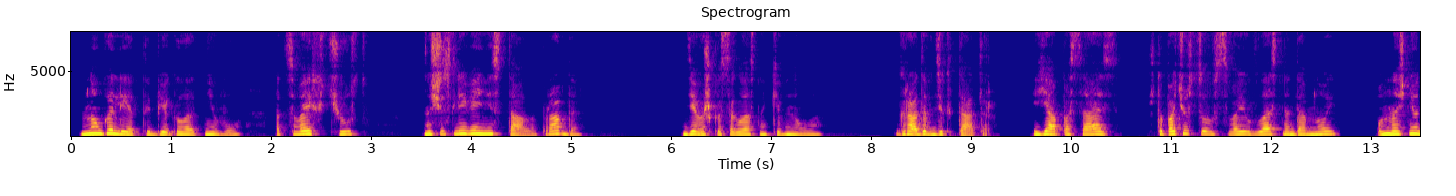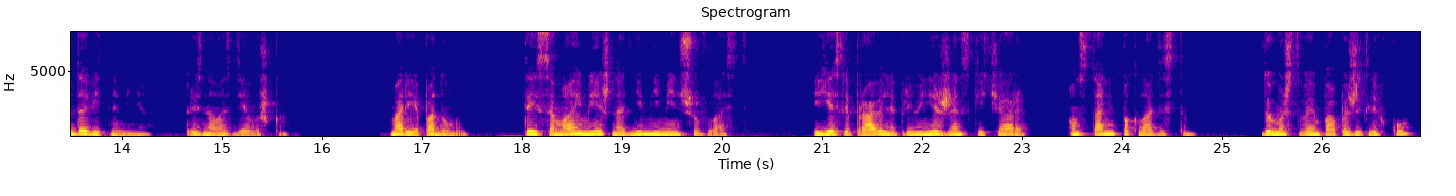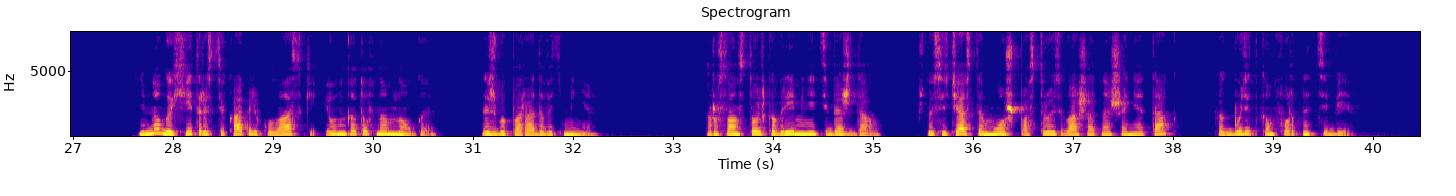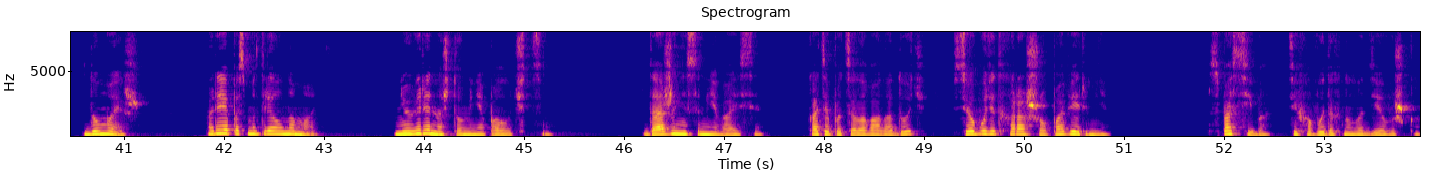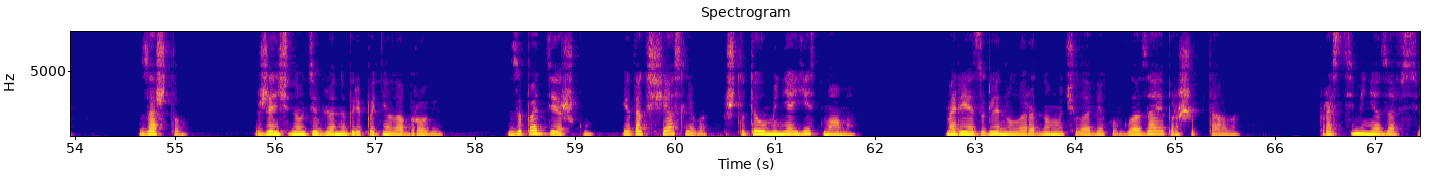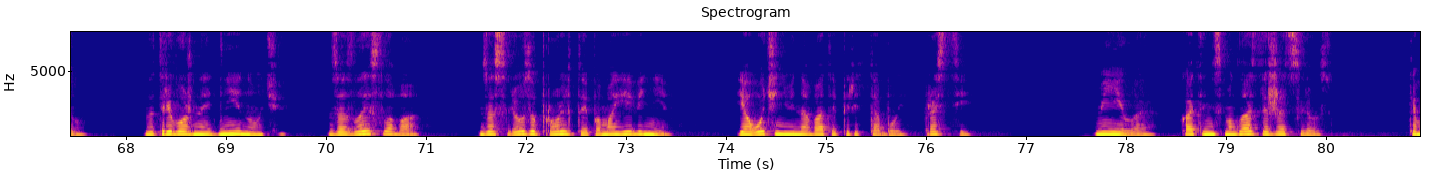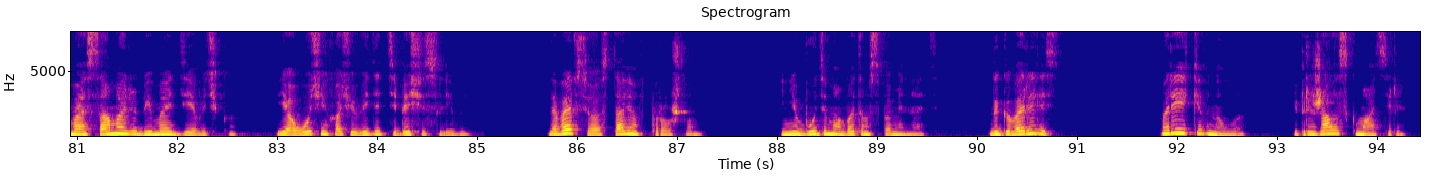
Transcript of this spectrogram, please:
Много лет ты бегала от него, от своих чувств, но счастливее не стала, правда? Девушка согласно кивнула. Градов диктатор, и я опасаюсь, что, почувствовав свою власть надо мной, он начнет давить на меня, призналась девушка. Мария, подумай, ты и сама имеешь над ним не меньшую власть. И если правильно применишь женские чары, он станет покладистым. Думаешь, с твоим папой жить легко? Немного хитрости, капельку ласки, и он готов на многое, лишь бы порадовать меня. Руслан столько времени тебя ждал, что сейчас ты можешь построить ваши отношения так, как будет комфортно тебе. Думаешь? Мария посмотрела на мать. Не уверена, что у меня получится. Даже не сомневайся. Катя поцеловала дочь. Все будет хорошо, поверь мне. Спасибо, тихо выдохнула девушка. За что? Женщина удивленно приподняла брови. «За поддержку. Я так счастлива, что ты у меня есть, мама». Мария заглянула родному человеку в глаза и прошептала. «Прости меня за все. За тревожные дни и ночи. За злые слова. За слезы, пролитые по моей вине. Я очень виновата перед тобой. Прости». «Милая», Катя не смогла сдержать слез. «Ты моя самая любимая девочка. Я очень хочу видеть тебя счастливой. Давай все оставим в прошлом. И не будем об этом вспоминать. Договорились?» Мария кивнула и прижалась к матери.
